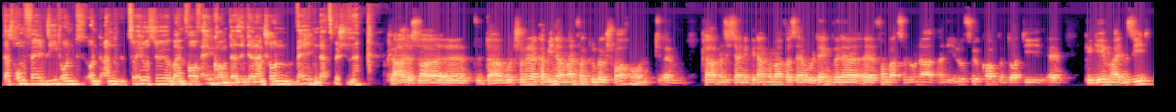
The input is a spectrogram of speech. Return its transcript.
das Umfeld sieht und, und an, zur Elushöhe beim VfL kommt? Da sind ja dann schon Welten dazwischen. Ne? Klar, das war, äh, da wurde schon in der Kabine am Anfang drüber gesprochen und ähm, klar hat man sich seine Gedanken gemacht, was er wohl denkt, wenn er äh, von Barcelona an die Illushöhe kommt und dort die äh, Gegebenheiten sieht.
